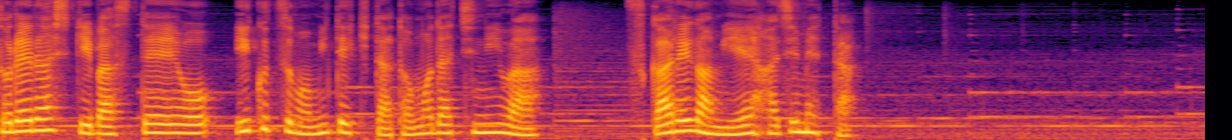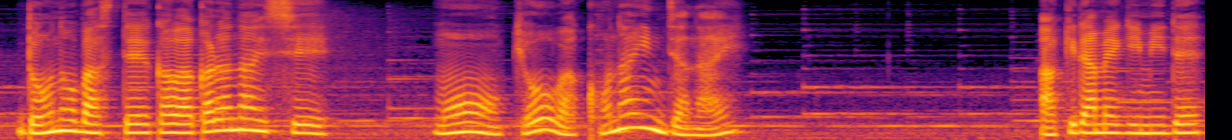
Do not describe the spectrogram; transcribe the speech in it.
それらしきバス停をいくつも見てきた友達には疲れが見え始めた。どのバス停かわからないし、もう今日は来ないんじゃない？諦め気味で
